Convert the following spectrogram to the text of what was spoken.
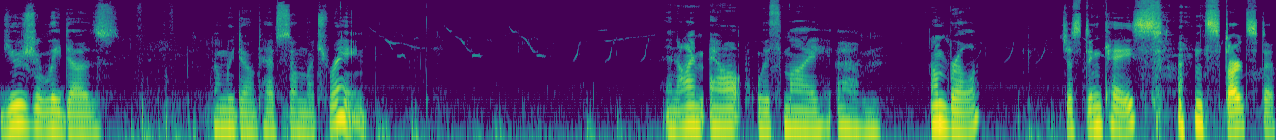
usually does when we don't have so much rain and I'm out with my um, umbrella just in case. It starts to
